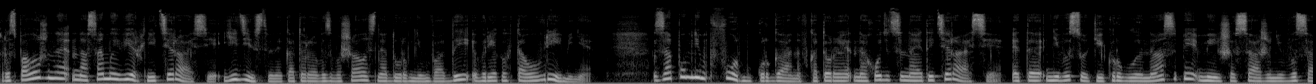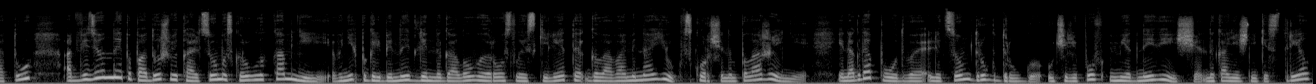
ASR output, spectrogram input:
расположены на самой верхней террасе, единственной, которая возвышалась над уровнем воды в реках того времени. Запомним форму курганов, которые находятся на этой террасе. Это невысокие круглые насыпи, меньше сажени в высоту, обведенные по подошве кольцом из круглых камней. В них погребены длинноголовые рослые скелеты головами на юг в скорченном положении, иногда подвое, лицом друг к другу. У черепов медные вещи, наконечники стрел,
